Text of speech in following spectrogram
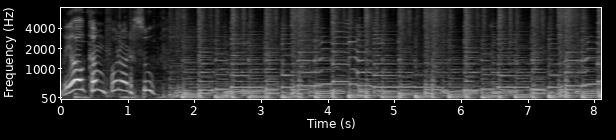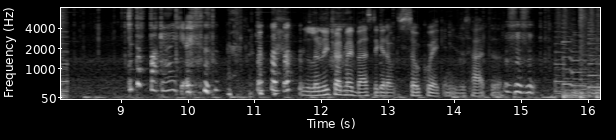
They all come for our soup. Get the fuck out of here. I literally tried my best to get out so quick, and you just had to.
